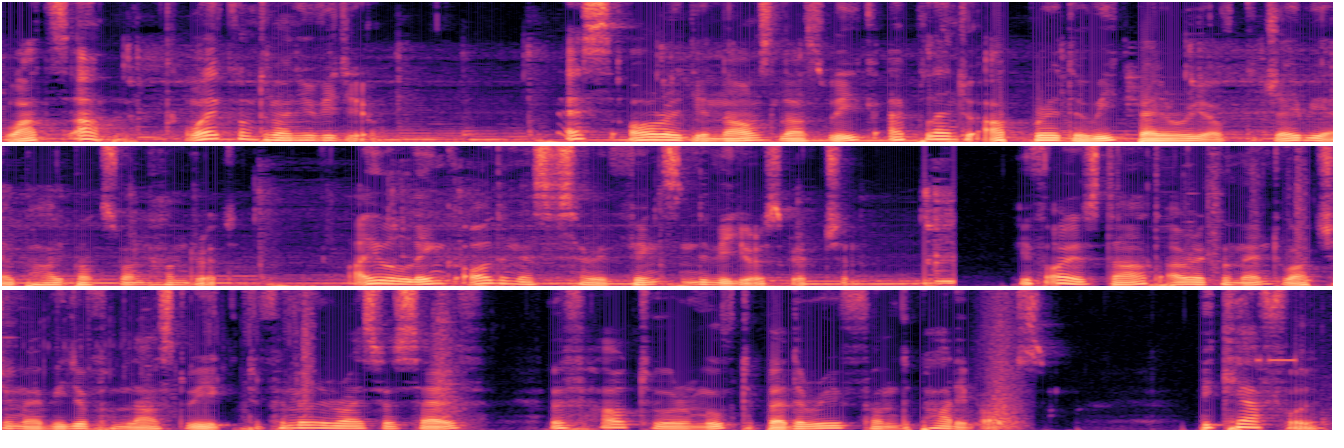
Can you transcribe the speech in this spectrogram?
What's up? Welcome to my new video. As already announced last week, I plan to upgrade the weak battery of the JBL PartyBox 100. I will link all the necessary things in the video description. Before you start, I recommend watching my video from last week to familiarize yourself with how to remove the battery from the party box. Be careful,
